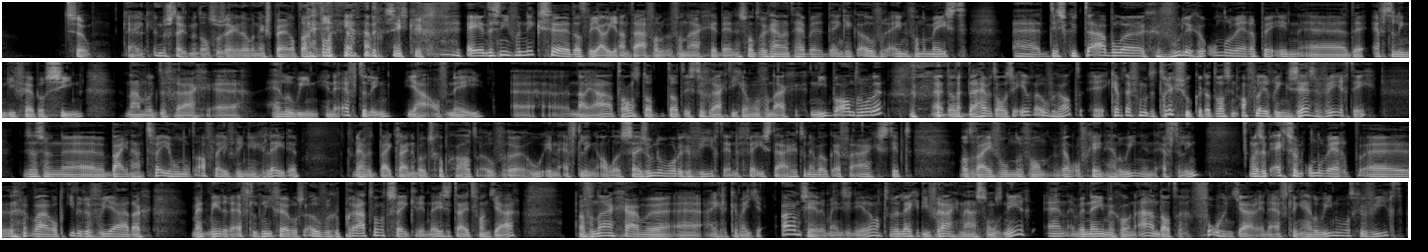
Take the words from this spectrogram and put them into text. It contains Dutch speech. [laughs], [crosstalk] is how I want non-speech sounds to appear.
Zo, Kijk. Een statement dan zo zeggen dat we een expert aan tafel [laughs] hebben. ja, [laughs] precies. Hey, het is niet voor niks uh, dat we jou hier aan tafel hebben vandaag, Dennis. Want we gaan het hebben, denk ik, over een van de meest uh, discutabele, gevoelige onderwerpen in uh, de Efteling-liefhebbers zien. Namelijk de vraag Halloween in de Efteling, ja of nee? Nou ja, althans, dat, dat is de vraag die gaan we vandaag niet beantwoorden. [laughs] dat, daar hebben we het al eens eerder over gehad. ik heb het even moeten terugzoeken. Dat was in aflevering 46. Dus dat is een, uh, bijna 200 afleveringen geleden. Toen hebben we het bij Kleine Boodschap gehad over hoe in Efteling alle seizoenen worden gevierd en de feestdagen. Toen hebben we ook even aangestipt wat wij vonden van wel of geen Halloween in de Efteling. Dat is ook echt zo'n onderwerp uh, [laughs] waarop iedere verjaardag met meerdere Efteling-liefhebbers over gepraat wordt. Zeker in deze tijd van het jaar. Maar vandaag gaan we eigenlijk een beetje armchair imagineren. Want we leggen die vraag naast ons neer. En we nemen gewoon aan dat er volgend jaar in de Efteling Halloween wordt gevierd.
